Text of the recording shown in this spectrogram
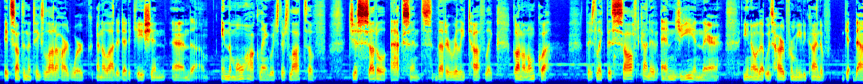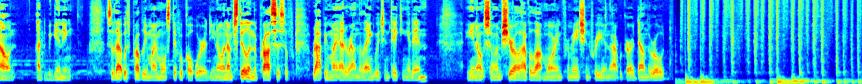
it's something that takes a lot of hard work and a lot of dedication. And um, in the Mohawk language, there's lots of just subtle accents that are really tough, like Gonalonkwa. There's like this soft kind of NG in there, you know, that was hard for me to kind of get down at the beginning. So that was probably my most difficult word, you know, and I'm still in the process of wrapping my head around the language and taking it in. you know, so I'm sure I'll have a lot more information for you in that regard down the road.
